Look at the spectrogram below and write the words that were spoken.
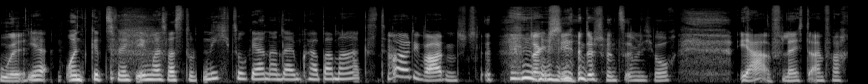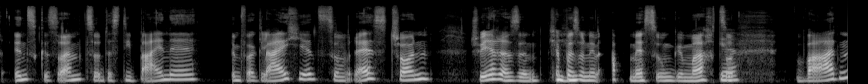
cool. Ja. Und gibt es vielleicht irgendwas, was du nicht so gern an deinem Körper magst? Ah, die Waden rangieren da schon ziemlich hoch. Ja, vielleicht einfach insgesamt so, dass die Beine im Vergleich jetzt zum Rest schon schwerer sind. Ich habe mal so eine Abmessung gemacht. So, Ja. Waden,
